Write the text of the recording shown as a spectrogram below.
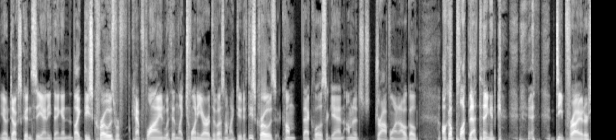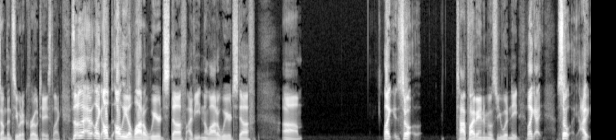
You know, ducks couldn't see anything, and like these crows were kept flying within like twenty yards of us. And I'm like, dude, if these crows come that close again, I'm gonna drop one. I'll go, I'll go pluck that thing and deep fry it or something. See what a crow tastes like. So that, like, I'll I'll eat a lot of weird stuff. I've eaten a lot of weird stuff. Um, like so, top five animals you wouldn't eat. Like I, so I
